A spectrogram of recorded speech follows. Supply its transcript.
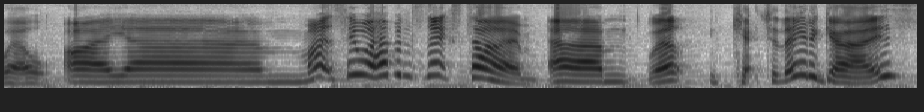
Well, I um, might see what happens next time. Um, well, catch you later guys.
